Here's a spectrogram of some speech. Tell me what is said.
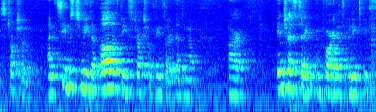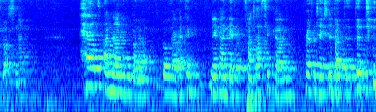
structurally. And it seems to me that all of these structural things that are building up are interesting, important, and need to be discussed now. Health, I'm not even going to go there. I think Maev-Ann gave a fantastic um, presentation about the, the,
